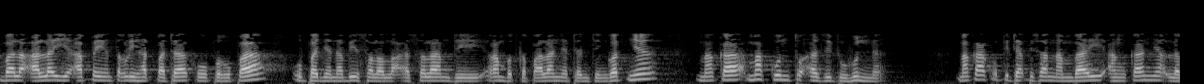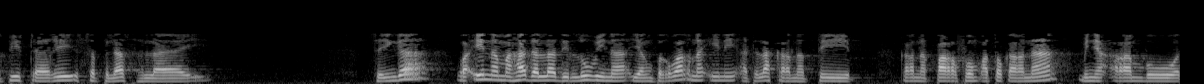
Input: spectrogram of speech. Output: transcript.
bala alaiya apa yang terlihat padaku berupa ubahnya Nabi Sallallahu Alaihi Wasallam di rambut kepalanya dan jenggotnya, maka makuntu aziduhunna. Maka aku tidak bisa nambahi angkanya lebih dari sebelas helai. Sehingga wa inna di luwina yang berwarna ini adalah karena tip, karena parfum atau karena minyak rambut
